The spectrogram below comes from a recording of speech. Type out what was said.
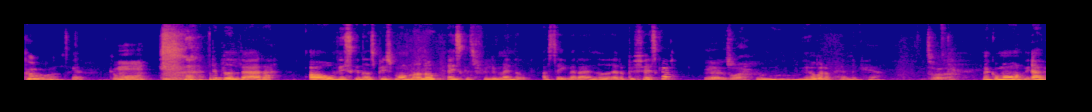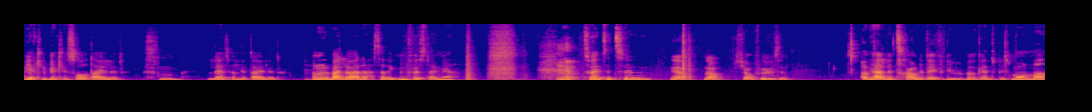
Godmorgen, skat. Godmorgen. Det er blevet lørdag, og vi skal ned og spise morgenmad nu. Og I skal selvfølgelig med ned og se, hvad der er nede. Er der buffet, skat? Ja, det tror jeg. Uh, jeg håber, der er pandekager. Det tror jeg. Men godmorgen. Jeg har virkelig, virkelig sovet dejligt. Sådan latterligt dejligt. Og nu er det bare lørdag, så er det ikke min fødselsdag mere. Ja. 22. Ja, nå, sjov følelse. Og vi har lidt travlt i dag, fordi vi vil både gerne spise morgenmad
